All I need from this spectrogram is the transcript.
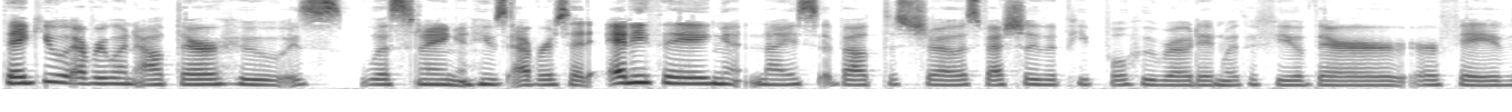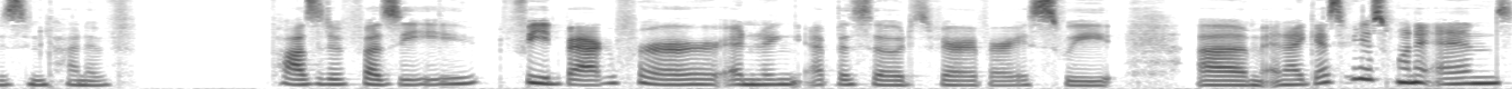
Thank you, everyone out there who is listening and who's ever said anything nice about this show, especially the people who wrote in with a few of their, their faves and kind of positive, fuzzy feedback for our ending episode. It's very, very sweet. Um, and I guess we just want to end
